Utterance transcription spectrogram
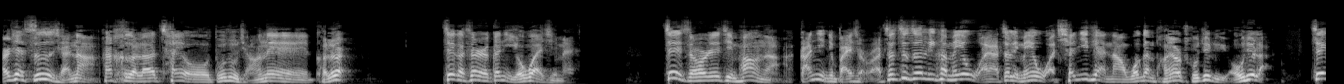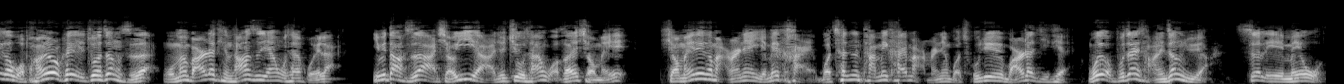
而且死之前呢，还喝了掺有毒鼠强的可乐。这个事儿跟你有关系没？这时候这金胖子赶紧就摆手啊，这这这里可没有我呀，这里没有我。前几天呢，我跟朋友出去旅游去了，这个我朋友可以做证实。我们玩了挺长时间，我才回来。因为当时啊，小易啊就纠缠我和小梅，小梅那个买卖呢也没开，我趁着他没开买卖呢，我出去玩了几天，我有不在场的证据啊，这里没有我。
